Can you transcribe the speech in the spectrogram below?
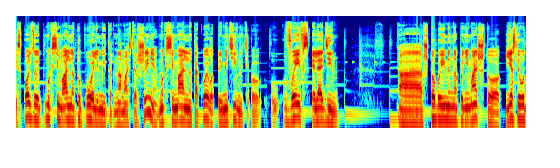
использует максимально тупой лимитер на мастершине, максимально такой вот примитивный, типа Waves L1, а, чтобы именно понимать, что если вот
